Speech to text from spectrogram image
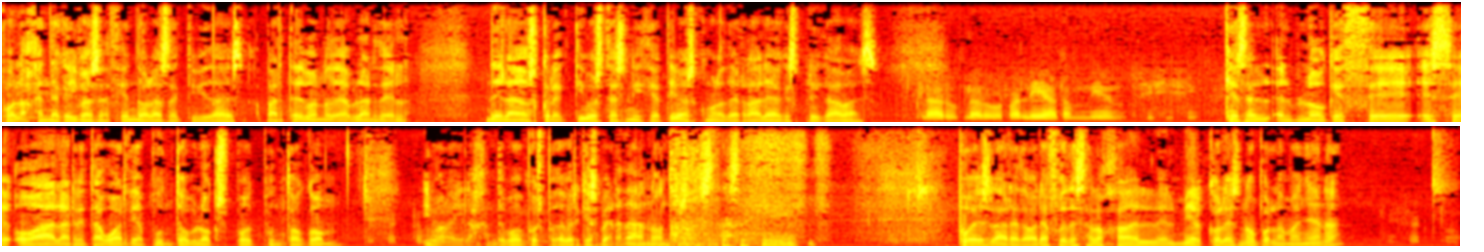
pues la gente que ibas haciendo las actividades, aparte, bueno, de hablar del, de los colectivos, estas iniciativas, como lo de Ralea que explicabas, Claro, claro, Ralea también, sí, sí, sí. que es el, el blog csoa la retaguardia.blogspot.com y bueno, ahí la gente pues, puede ver que es verdad, ¿no? Todo lo que estás diciendo. Pues la retaguardia fue desalojada el, el miércoles, ¿no? Por la mañana. Exacto.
